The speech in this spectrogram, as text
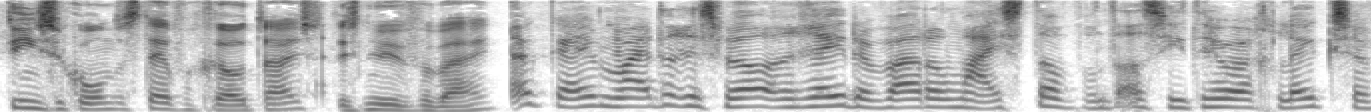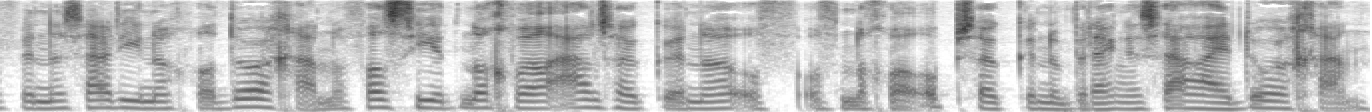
10 seconden, Stefan Groothuis. Het is nu weer voorbij. Oké, okay, maar er is wel een reden waarom hij stopt. Want als hij het heel erg leuk zou vinden, zou hij nog wel doorgaan. Of als hij het nog wel aan zou kunnen, of, of nog wel op zou kunnen brengen, zou hij doorgaan.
